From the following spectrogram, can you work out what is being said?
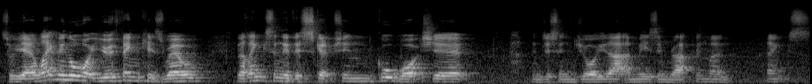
So yeah let me know what you think as well. The link's in the description. Go watch it and just enjoy that amazing rapping man. Thanks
